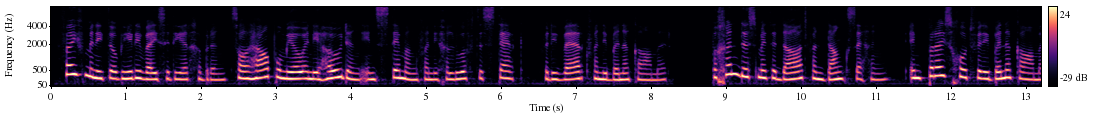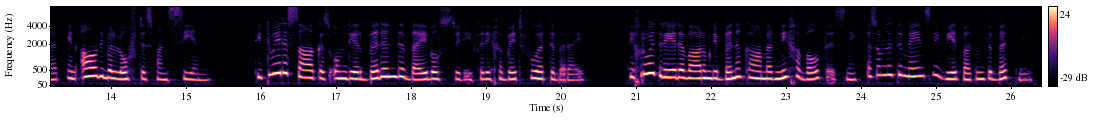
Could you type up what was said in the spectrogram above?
5 minute op hierdie wyse deurgebring sal help om jou in die houding en stemming van die geloof te sterk vir die werk van die binnekamer. Begin dus met 'n daad van danksegging en prys God vir die binnekamer en al die beloftes van seën. Die tweede saak is om deur biddende Bybelstudie vir die gebed voor te berei. Die groot rede waarom die binnekamer nie gewild is nie, is omdat 'n mens nie weet wat om te bid nie.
